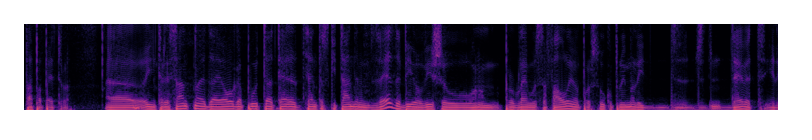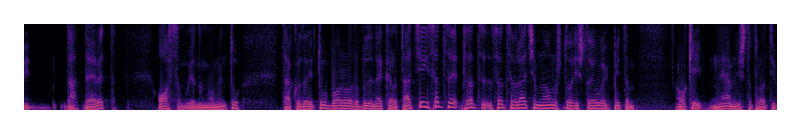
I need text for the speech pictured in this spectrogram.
Papa Petrova. Uh, interesantno je da je ovoga puta te, centarski tandem Zvezde bio više u onom problemu sa faulima, pošto su ukupno imali devet ili da, devet, osam u jednom momentu. Tako da je tu morala da bude neka rotacija i sad se, sad, sad se vraćam na ono što, i što ja uvek pitam. Uh, ok, nemam ništa protiv.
